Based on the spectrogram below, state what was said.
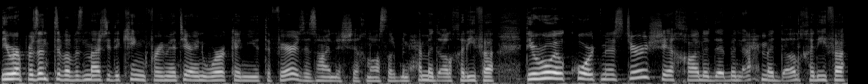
the representative of His Majesty the King for Humanitarian Work and Youth Affairs, His Highness Sheikh Nasser bin Hamad Al Khalifa, the Royal Court Minister Sheikh Khalid bin Ahmed Al Khalifa,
